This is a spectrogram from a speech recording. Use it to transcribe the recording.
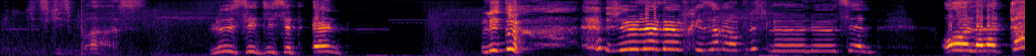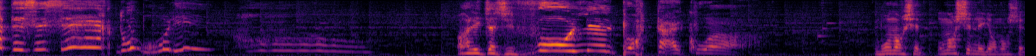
Mais qu'est-ce qui se passe? Le C17N. Les deux J'ai eu le, le Freezer et en plus le, le Cell. Oh là là, 4 nécessaires dont Broly. Oh. oh les gars, j'ai volé le portail quoi. Bon, on enchaîne, on enchaîne les gars, on enchaîne.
